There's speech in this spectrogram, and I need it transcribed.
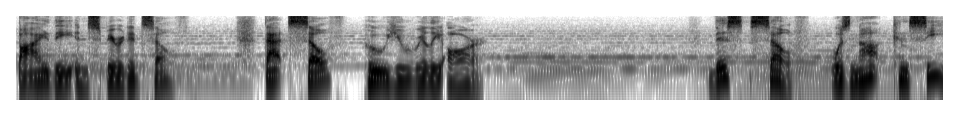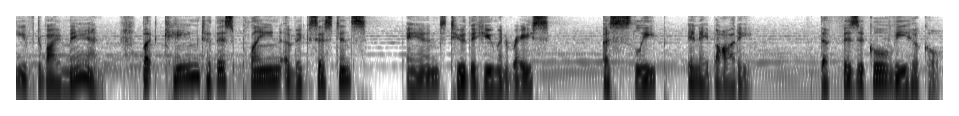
by the inspirited self, that self who you really are. This self was not conceived by man, but came to this plane of existence and to the human race asleep in a body, the physical vehicle.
